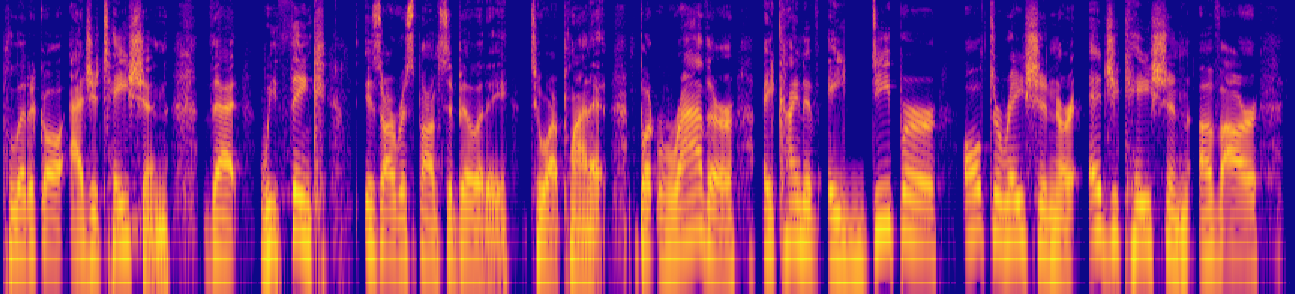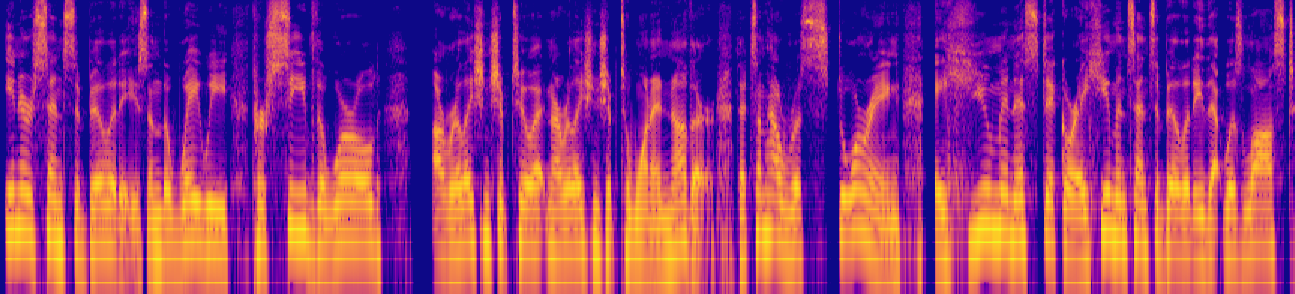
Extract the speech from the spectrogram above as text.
political agitation that we think is our responsibility to our planet, but rather a kind of a deeper alteration or education of our inner sensibilities and the way we perceive the world our relationship to it and our relationship to one another. That somehow restoring a humanistic or a human sensibility that was lost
